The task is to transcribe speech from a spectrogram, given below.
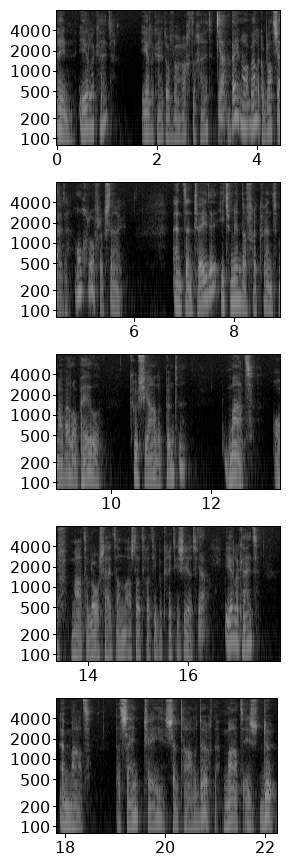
Eén, eerlijkheid. Eerlijkheid of waarachtigheid. Ja. Bijna op welke bladzijde. Ongelooflijk sterk. En ten tweede, iets minder frequent, maar wel op heel cruciale punten, maat of mateloosheid dan als dat wat hij bekritiseert. Ja. Eerlijkheid en maat. Dat zijn twee centrale deugden. Maat is de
